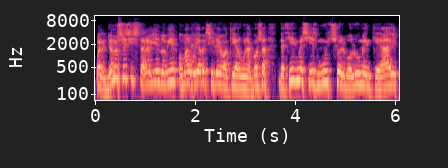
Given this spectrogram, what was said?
Bueno, yo no sé si estará viendo bien o mal, voy a ver si leo aquí alguna cosa. Decidme si es mucho el volumen que hay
